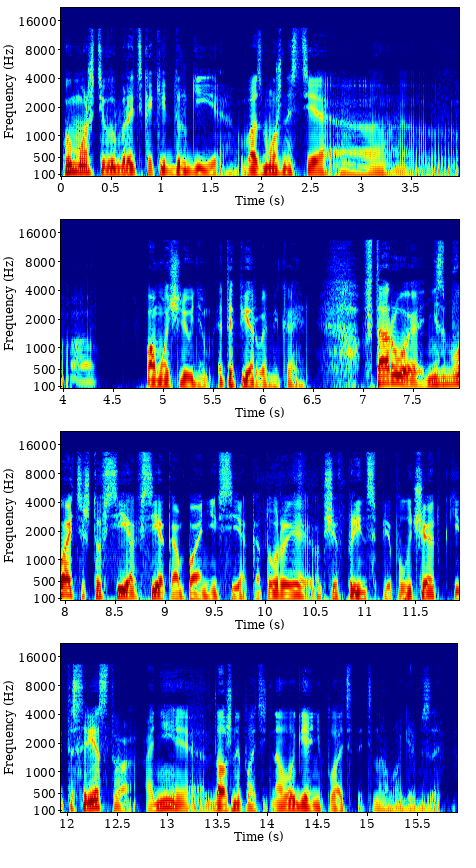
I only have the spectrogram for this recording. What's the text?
вы можете выбрать какие-то другие возможности помочь людям. Это первое, Микаэль. Второе, не забывайте, что все, все компании, все, которые вообще в принципе получают какие-то средства, они должны платить налоги, и они платят эти налоги обязательно.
